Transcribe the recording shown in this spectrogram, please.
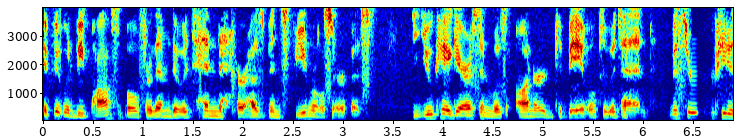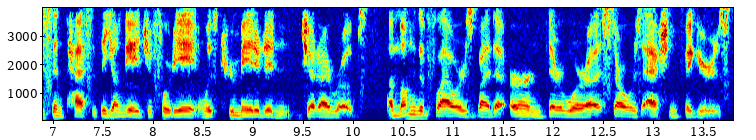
if it would be possible for them to attend her husband's funeral service. The UK garrison was honored to be able to attend. Mr. Peterson passed at the young age of 48 and was cremated in Jedi robes. Among the flowers by the urn, there were uh, Star Wars action figures.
